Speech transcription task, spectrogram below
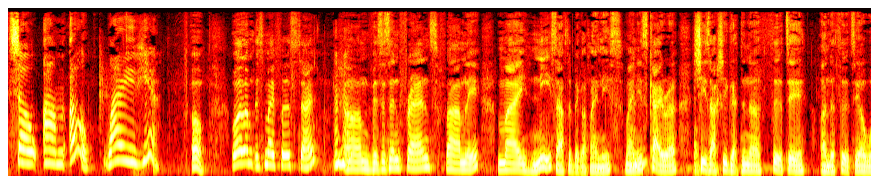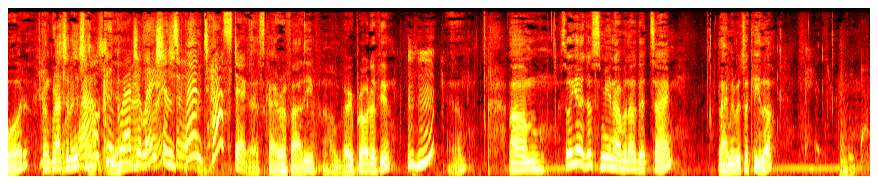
so, um, oh, why are you here? Oh, well, um, it's my first time um, visiting friends, family. My niece, I have to big up my niece, my niece Kyra, she's actually getting a 30 under 30 award. Congratulations. Wow, congratulations. Fantastic. Yes, Kyra Fali, I'm very proud of you. Mm-hmm. You know. Um, so yeah, just me and having a good time. Liming with tequila. We've got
